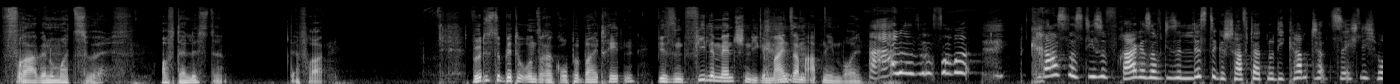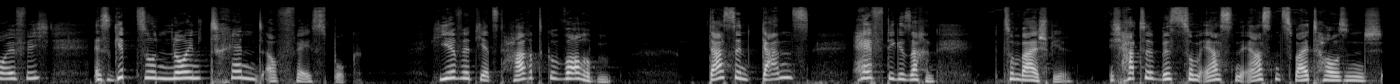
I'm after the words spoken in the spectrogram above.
Frage Nummer 12 auf der Liste der Fragen. Würdest du bitte unserer Gruppe beitreten? Wir sind viele Menschen, die gemeinsam abnehmen wollen. Ah, das ist aber krass, dass diese Frage es auf diese Liste geschafft hat. Nur die kam tatsächlich häufig. Es gibt so einen neuen Trend auf Facebook. Hier wird jetzt hart geworben. Das sind ganz heftige Sachen. Zum Beispiel, ich hatte bis zum 01.01.2018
